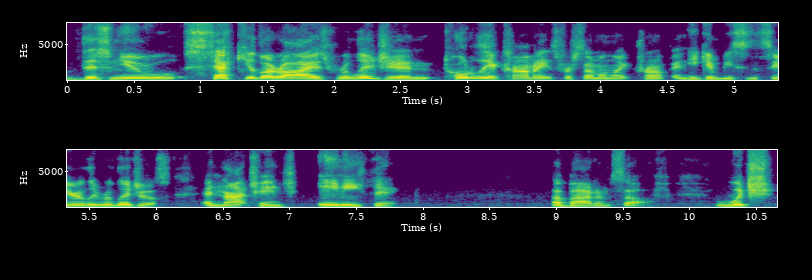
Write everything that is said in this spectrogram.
this new secularized religion totally accommodates for someone like Trump, and he can be sincerely religious and not change anything about himself, which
